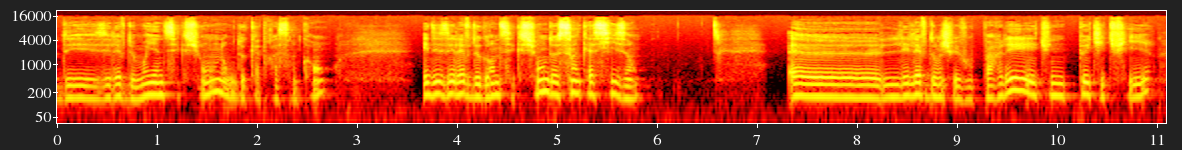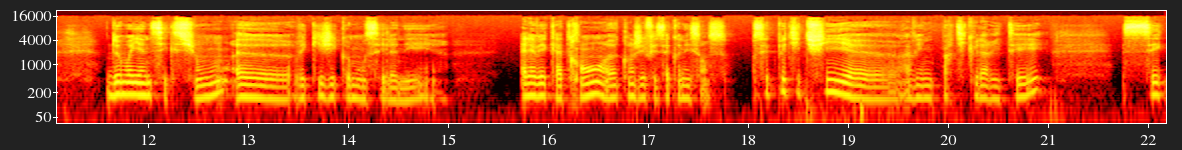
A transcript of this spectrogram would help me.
des élèves de moyenne section, donc de 4 à 5 ans, et des élèves de grande section de 5 à 6 ans. Euh, l'élève dont je vais vous parler est une petite fille de moyenne section euh, avec qui j'ai commencé l'année. Elle avait 4 ans euh, quand j'ai fait sa connaissance. Cette petite fille avait une particularité, c'est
